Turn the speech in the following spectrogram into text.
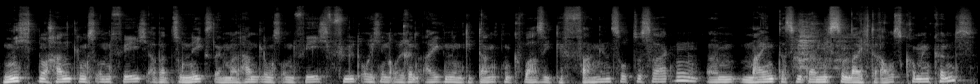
Nicht nur handlungsunfähig, aber zunächst einmal handlungsunfähig, fühlt euch in euren eigenen Gedanken quasi gefangen sozusagen, ähm, meint, dass ihr da nicht so leicht rauskommen könnt,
